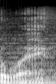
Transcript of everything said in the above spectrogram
away.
